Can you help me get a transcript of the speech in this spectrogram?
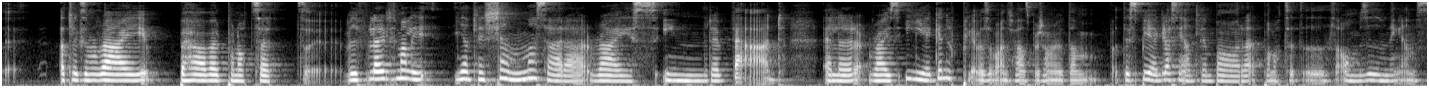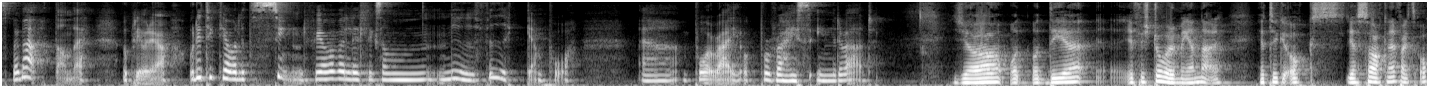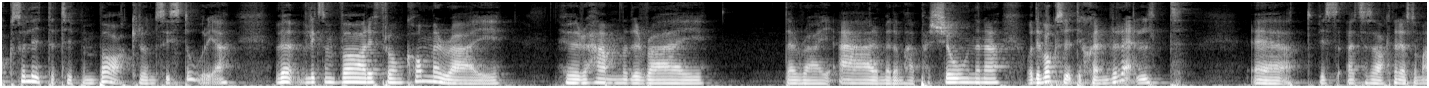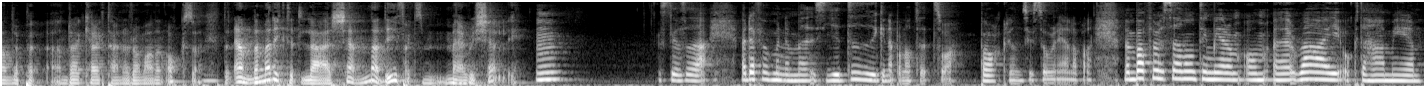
att liksom Rai behöver på något sätt, vi lär liksom aldrig egentligen känna så här Rais inre värld. Eller Rais egen upplevelse av en transperson. Utan det speglas egentligen bara på något sätt i så, omgivningens bemötande. Upplever jag. Och det tyckte jag var lite synd. För jag var väldigt liksom nyfiken på, eh, på Rai och på Rais inre värld. Ja, och, och det, jag förstår vad du menar. Jag tycker också, jag saknar faktiskt också lite typ en bakgrundshistoria. Liksom varifrån kommer Rai? Hur hamnade Rai där Rai är med de här personerna? Och det var också lite generellt. Eh, att, vi, att jag saknade just de andra, andra karaktärerna i romanen också. Mm. Den enda man riktigt lär känna det är faktiskt Mary Shelley. Mm. Ska jag säga. Ja, därför är de mest gedigna på något sätt så. Bakgrundshistoria i alla fall. Men bara för att säga någonting mer om, om uh, Rai och det här med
